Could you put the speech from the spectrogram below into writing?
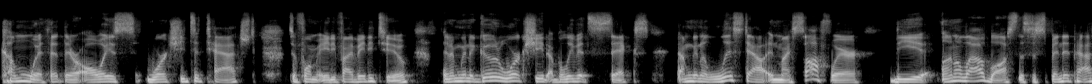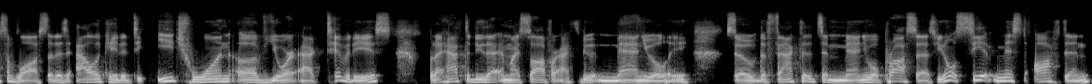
come with it. There are always worksheets attached to Form 8582. And I'm going to go to worksheet, I believe it's six. I'm going to list out in my software the unallowed loss, the suspended passive loss that is allocated to each one of your activities. But I have to do that in my software. I have to do it manually. So the fact that it's a manual process, you don't see it missed often,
